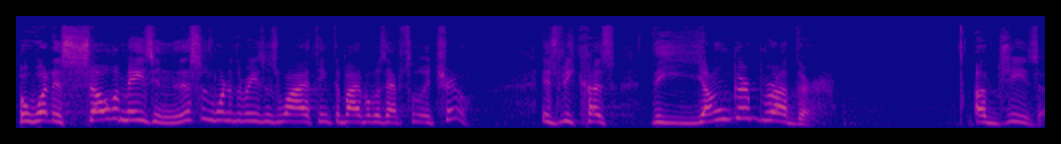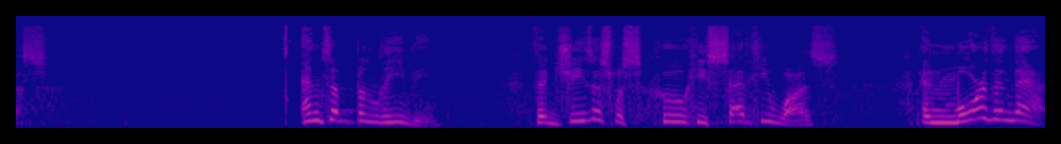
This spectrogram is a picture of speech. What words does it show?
But what is so amazing, and this is one of the reasons why I think the Bible is absolutely true, is because the younger brother of Jesus ends up believing that Jesus was who he said he was. And more than that,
